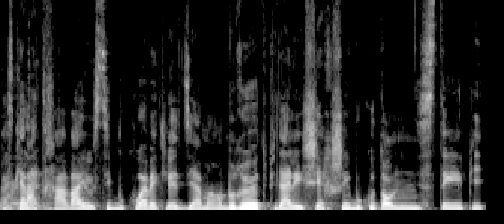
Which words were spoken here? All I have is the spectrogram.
parce qu'elle travaille aussi beaucoup avec le diamant brut, puis d'aller chercher beaucoup ton unicité, puis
